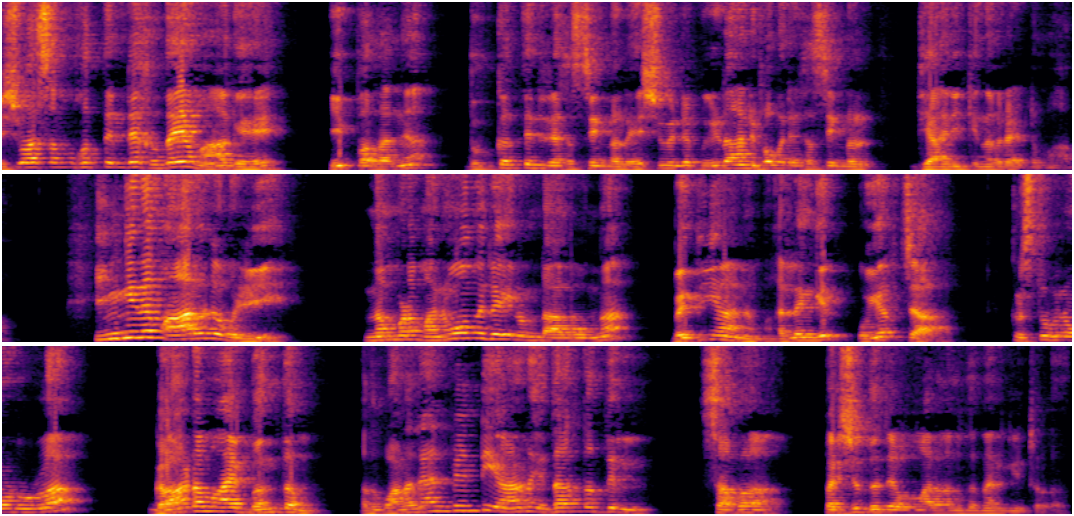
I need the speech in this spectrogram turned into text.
വിശ്വാസമൂഹത്തിന്റെ ഹൃദയമാകെ ഈ പറഞ്ഞ ദുഃഖത്തിന്റെ രഹസ്യങ്ങൾ യേശുവിന്റെ പീഡാനുഭവ രഹസ്യങ്ങൾ ധ്യാനിക്കുന്നവരായിട്ട് മാറും. ഇങ്ങനെ മാറുക വഴി നമ്മുടെ മനോനിലയിലുണ്ടാകുന്ന വ്യതിയാനം അല്ലെങ്കിൽ ഉയർച്ച ക്രിസ്തുവിനോടുള്ള ഗാഠമായ ബന്ധം അത് വളരാൻ വേണ്ടിയാണ് യഥാർത്ഥത്തിൽ സഭ പരിശുദ്ധ ജപമാല നമുക്ക് നൽകിയിട്ടുള്ളത്.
